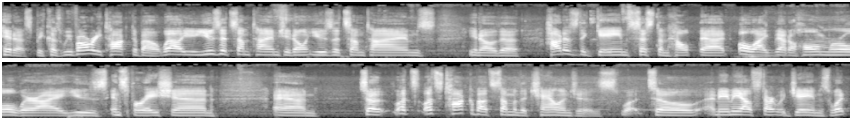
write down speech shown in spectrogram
hit us because we've already talked about well you use it sometimes you don't use it sometimes. You know the how does the game system help that? Oh i've got a home rule where i use inspiration. And so let's let's talk about some of the challenges. What so I mean, maybe i'll start with james. What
